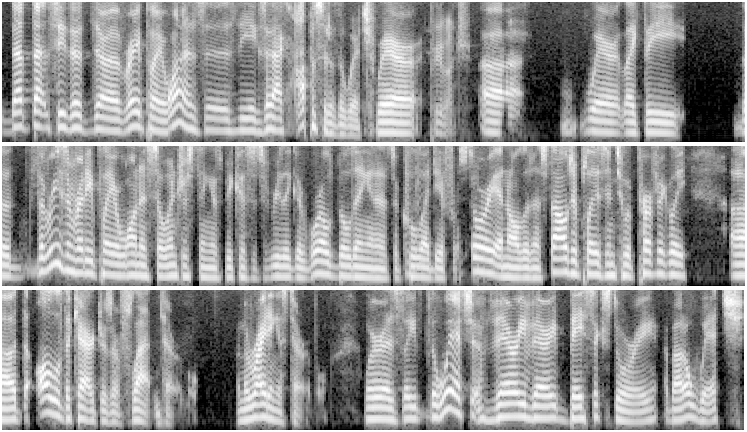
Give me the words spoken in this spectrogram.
that that see the the Ready Player One is is the exact opposite of the Witch, where Pretty much. uh where like the the the reason Ready Player One is so interesting is because it's really good world building and it's a cool Mhm. idea for a story and all the nostalgia plays into it perfectly. Uh, the, all of the characters are flat and terrible, and the writing is terrible. Whereas the the Witch, a very very basic story about a witch,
